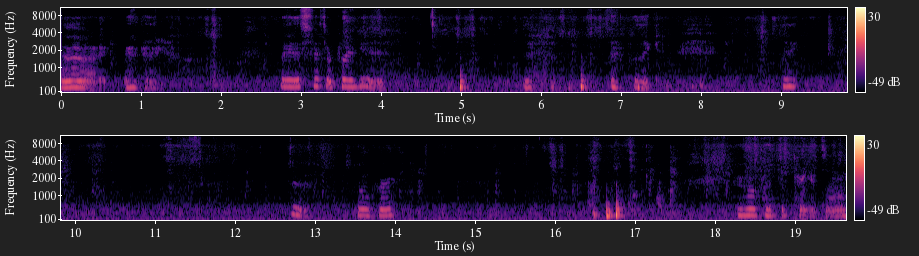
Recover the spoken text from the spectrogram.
Alright, okay. Look, at this fits her pretty good. Like. Okay. And I'll put the pants on.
